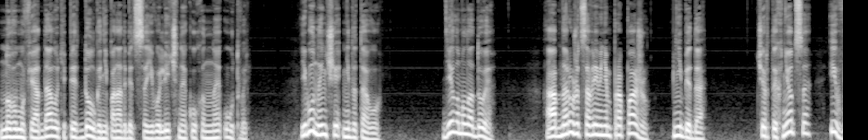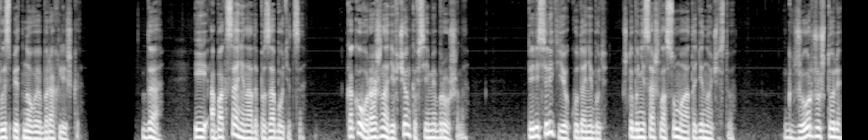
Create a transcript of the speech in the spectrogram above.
Новому феодалу теперь долго не понадобится его личная кухонная утварь. Ему нынче не до того. Дело молодое. А обнаружит со временем пропажу — не беда. Чертыхнется и выспит новая барахлишка. Да, и об Оксане надо позаботиться. Какого рожна девчонка всеми брошена? Переселить ее куда-нибудь, чтобы не сошла с ума от одиночества. К Джорджу, что ли?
